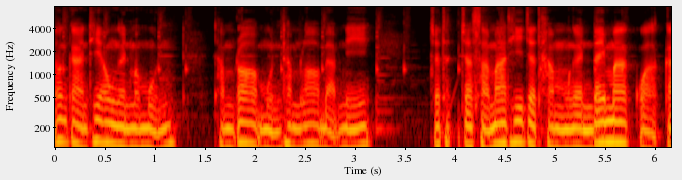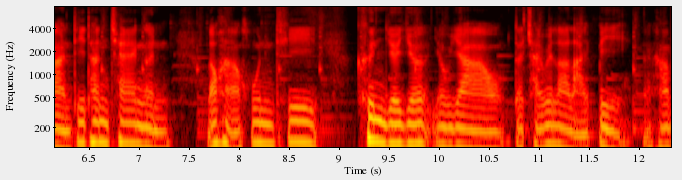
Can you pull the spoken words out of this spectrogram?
ต้องการที่เอาเงินมาหมุนทำรอบหมุนทำรอบแบบนี้ จะจะสามารถที่จะทำเงินได้มากกว่าการที่ท่านแช่เงิน แล้วหาหุ้นที่ขึ้นเยอะๆ ยาวๆ แต่ใช้เวลาหลายปีนะครับ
